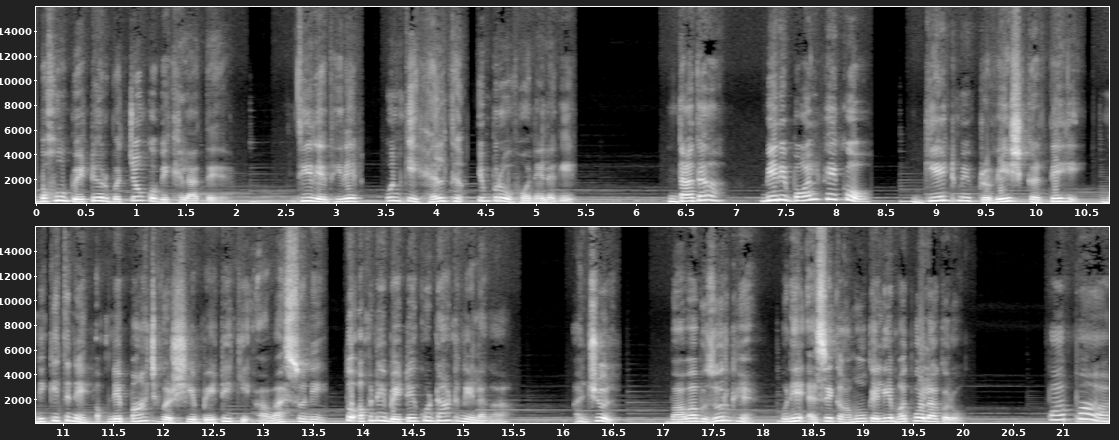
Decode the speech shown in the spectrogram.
बहु बेटे और बच्चों को भी खिलाते। धीरे धीरे उनकी हेल्थ इम्प्रूव होने लगी। दादा, मेरी बॉल फेंको गेट में प्रवेश करते ही निकित ने अपने पाँच वर्षीय बेटे की आवाज़ सुनी तो अपने बेटे को डांटने लगा। अंशुल बाबा बुज़ुर्ग हैं, उन्हें ऐसे कामों के लिए मत बोला करो। पापा,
